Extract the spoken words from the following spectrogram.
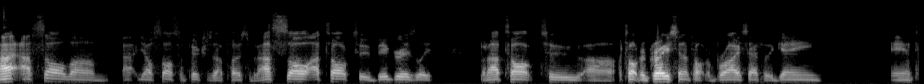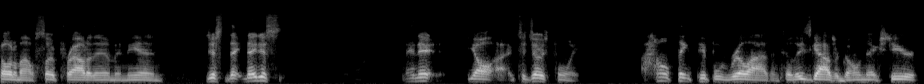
I, I saw um I, y'all saw some pictures I posted, but I saw I talked to Big Grizzly, but I talked to uh, I talked to Grayson, I talked to Bryce after the game, and told them I was so proud of them. And then just they, they just and it y'all uh, to Joe's point, I don't think people realize until these guys are gone next year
